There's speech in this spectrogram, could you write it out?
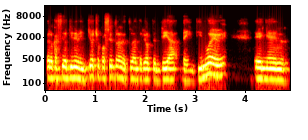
pero Castillo tiene 28%, la lectura anterior tendría 29%. En el,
